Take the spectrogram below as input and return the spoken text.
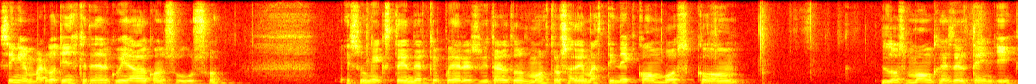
sin embargo tienes que tener cuidado con su uso. Es un extender que puede resucitar a tus monstruos. Además tiene combos con los monjes del Tenji,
